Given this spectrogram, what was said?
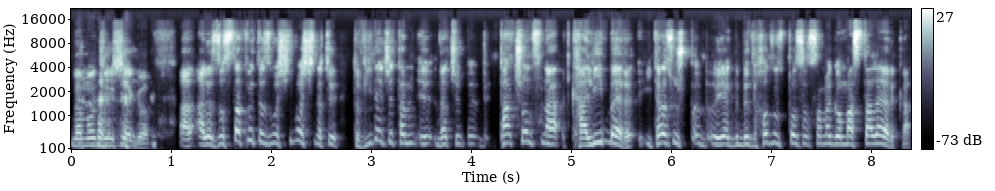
na mądrzejszego. A, ale zostawmy te złośliwości, znaczy to widać, że tam, znaczy patrząc na kaliber, i teraz już jak gdyby wychodząc poza samego Mastalerka,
